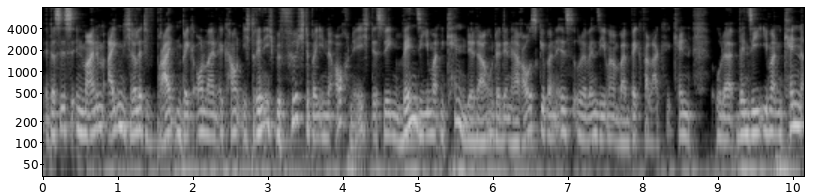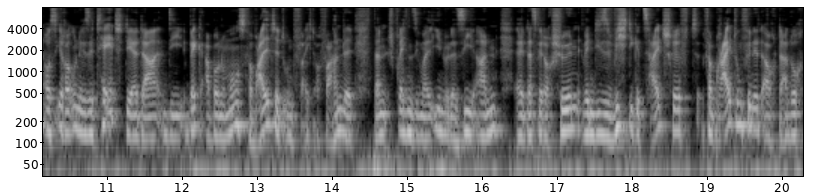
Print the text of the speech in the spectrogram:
Das ist in meinem eigentlich relativ breiten Back-Online-Account nicht drin. Ich befürchte bei Ihnen auch nicht. Deswegen, wenn Sie jemanden kennen, der da unter den Herausgebern ist, oder wenn Sie jemanden beim Beck-Verlag kennen, oder wenn Sie jemanden kennen aus Ihrer Universität, der da die Beck-Abonnements verwaltet und vielleicht auch verhandelt, dann sprechen Sie mal ihn oder sie an. Äh, das wäre doch schön, wenn diese wichtige Zeitschrift Verbreitung findet, auch dadurch,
